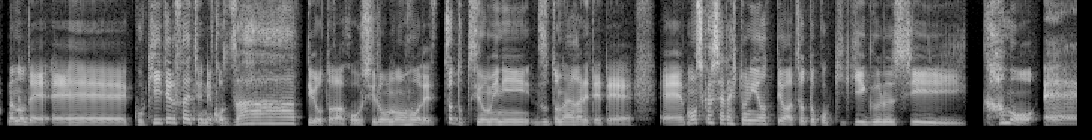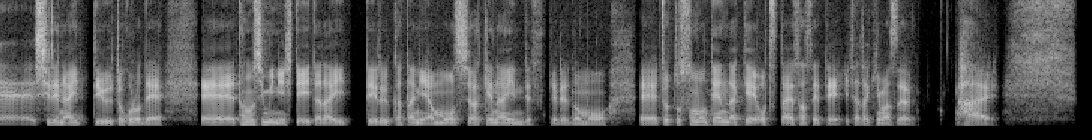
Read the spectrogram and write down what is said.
なので、えー、こう聞いてる最中にね、こうザーっていう音がこう後ろの方でちょっと強めにずっと流れてて、えー、もしかしたら人によってはちょっとこう聞き苦しいかも、えー、知れないっていうところで、えー、楽しみにしていただいている方には申し訳ないんですけれども、えー、ちょっとその点だけお伝えさせていただきます。はい。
